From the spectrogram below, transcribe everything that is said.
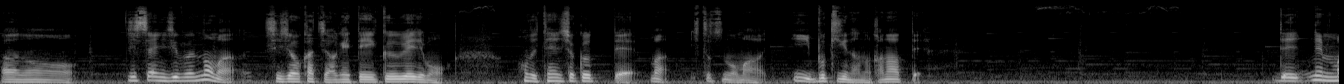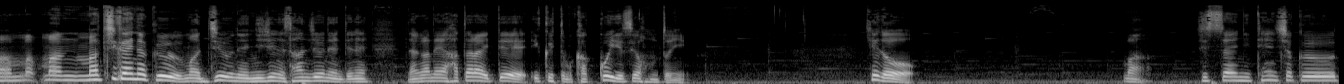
あの実際に自分の、まあ、市場価値を上げていく上でも、本当に転職って、まあ、一つの、まあ、いい武器なのかなって。で、ね、まあ、まあ、まあ、間違いなく、まあ、10年、20年、30年ってね、長年働いていく人もかっこいいですよ、本当に。けど、まあ、実際に転職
